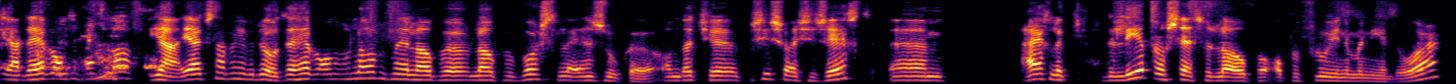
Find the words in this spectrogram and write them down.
ja daar hebben we ongelooflijk, ja, ja, ik snap wat je bedoelt. Daar hebben we ongelooflijk mee lopen, lopen worstelen en zoeken. Omdat je, precies zoals je zegt, um, eigenlijk de leerprocessen lopen op een vloeiende manier door.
